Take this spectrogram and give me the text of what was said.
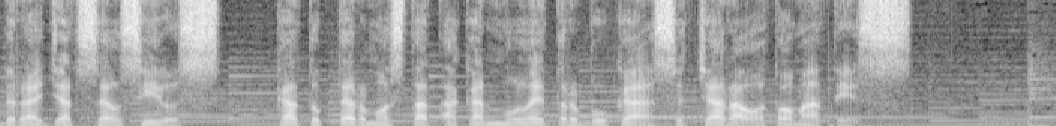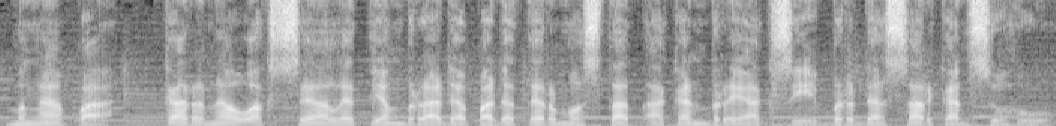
derajat Celcius, katup termostat akan mulai terbuka secara otomatis. Mengapa? Karena wax sealet yang berada pada termostat akan bereaksi berdasarkan suhu.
